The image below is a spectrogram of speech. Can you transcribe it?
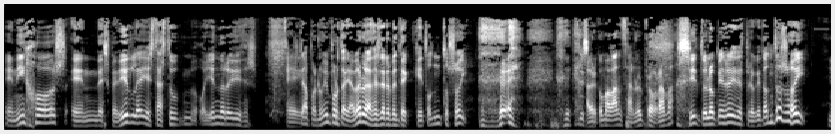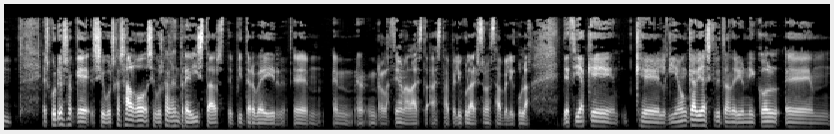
en hijos, en despedirle, y estás tú oyéndolo y dices, Eh. "Hostia, pues no me importaría verlo, y haces de repente, qué tonto soy. A ver cómo avanza, ¿no? El programa. Sí, tú lo piensas y dices, pero qué tonto soy. Es curioso que si buscas algo, si buscas entrevistas de Peter Weir en, en- relación a, esta película, esta película, decía que, que el guion que había escrito Andrew Nichol eh,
